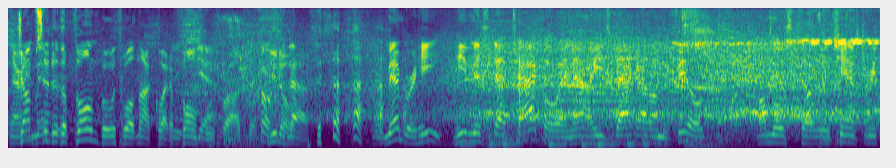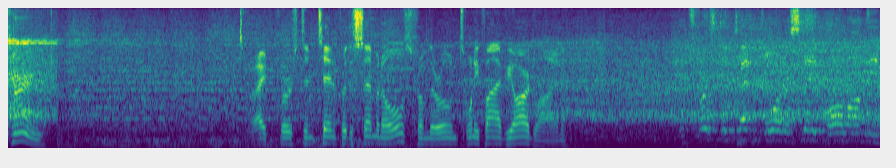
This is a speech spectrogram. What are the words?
Now jumps into the phone booth. Well, not quite a phone yeah. booth, Rod, but you know. remember, he, he missed that tackle, and now he's back out on the field, almost uh, with a chance to return. All right, first and 10 for the Seminoles from their own 25-yard line. It's first and 10, Florida State ball on the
